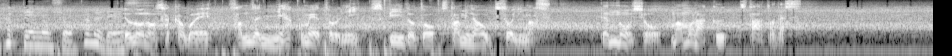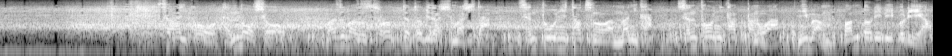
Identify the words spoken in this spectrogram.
発展の章春です。淀の坂越え3200メートルにスピードとスタミナを競います。天皇賞まもなくスタートです。さあ行こう天皇賞。まずまず揃って飛び出しました。先頭に立つのは何か。先頭に立ったのは2番バンドリリブリア。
